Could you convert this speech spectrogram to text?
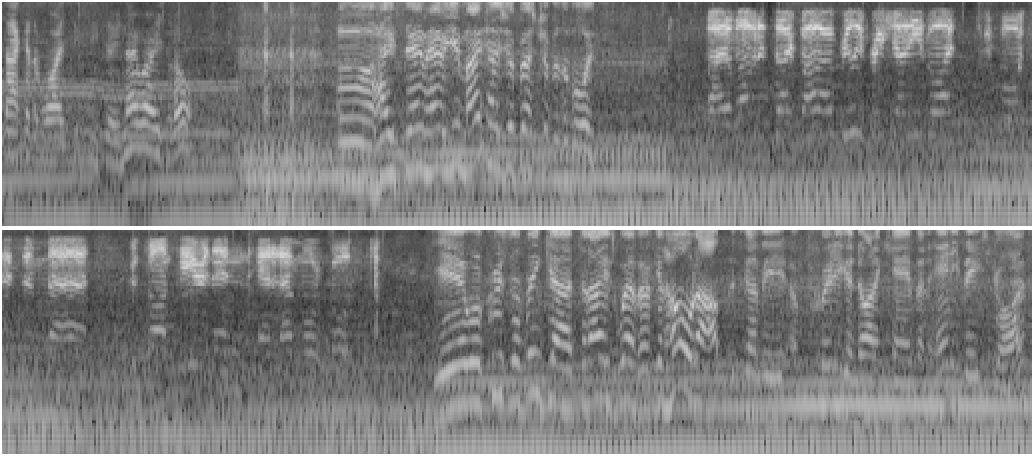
back of the Y62. No worries at all. Uh, hey Sam, how are you, mate? How's your first trip with the boys? Mate, I'm loving it so far. Really appreciate the invite. Looking forward to some uh, good times here and then out at Amamoor, of course. Yeah, well, Chris, I think uh, today's weather if it can hold up. It's going to be a pretty good night of camp and any beach drive.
